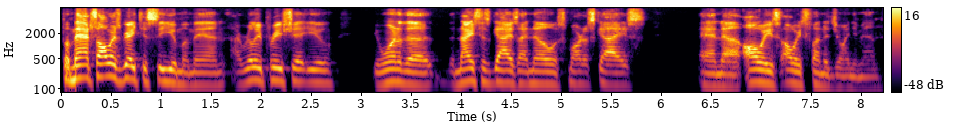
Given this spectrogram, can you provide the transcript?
But Matt, it's always great to see you, my man. I really appreciate you. You're one of the the nicest guys I know, smartest guys, and uh, always always fun to join you, man.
